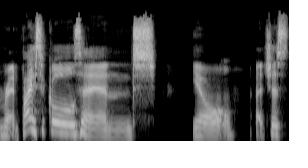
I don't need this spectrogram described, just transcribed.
rent bicycles and you know uh, just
